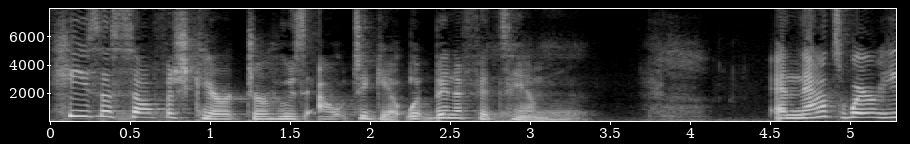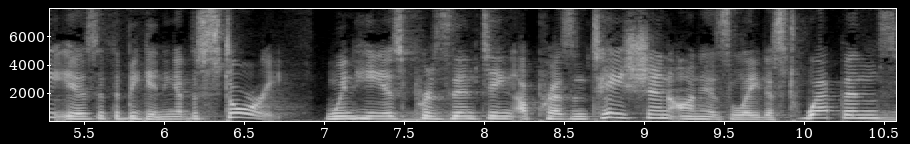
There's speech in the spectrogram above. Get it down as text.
he's a selfish character who's out to get what benefits him. And that's where he is at the beginning of the story when he is presenting a presentation on his latest weapons.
